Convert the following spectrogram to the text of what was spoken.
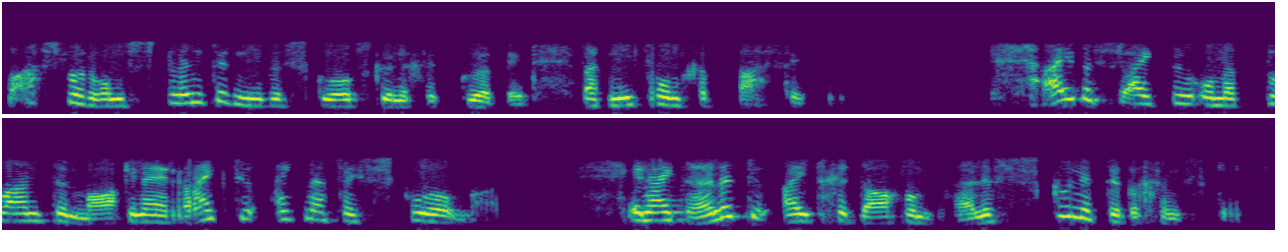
pas vir hom splinte nuwe skoolskoene gekoop het wat nie vir hom gepas het nie. Hy besluit toe om 'n plan te maak en hy reik toe uit na sy skoolmaats. En hy het hulle toe uitgedaag om hulle skoene te begin skenk.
